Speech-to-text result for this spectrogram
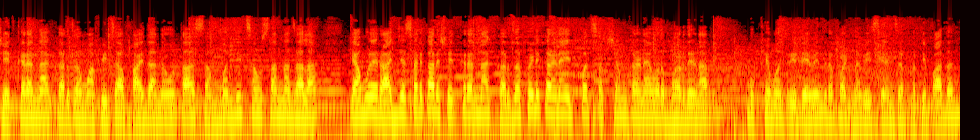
शेतकऱ्यांना कर्जमाफीचा फायदा नव्हता संबंधित संस्थांना झाला. त्यामुळे राज्य सरकार शेतकऱ्यांना कर्जफेड करण्याइतपत सक्षम करण्यावर भर देणार. मुख्यमंत्री देवेंद्र फडणवीस यांचं प्रतिपादन.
